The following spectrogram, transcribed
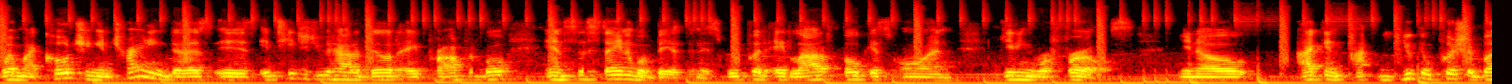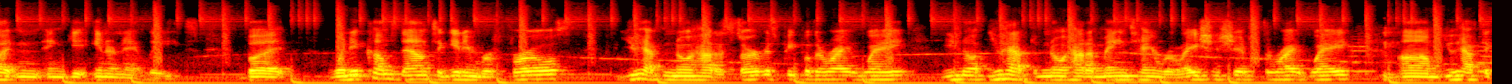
what my coaching and training does is it teaches you how to build a profitable and sustainable business. We put a lot of focus on getting referrals. You know, I can I, you can push a button and get internet leads, but when it comes down to getting referrals, you have to know how to service people the right way. You know, you have to know how to maintain relationships the right way. Mhm. Um, you have to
